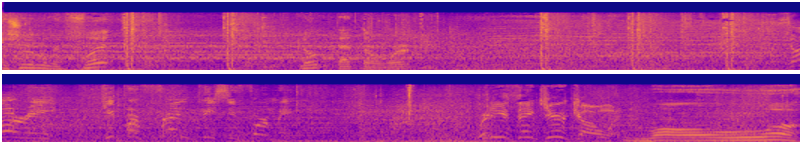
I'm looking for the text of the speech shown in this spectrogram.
Can't shoot him in the foot. Nope, that don't work. Sorry. Keep our friend busy for me. Where do you think you're going? Whoa.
